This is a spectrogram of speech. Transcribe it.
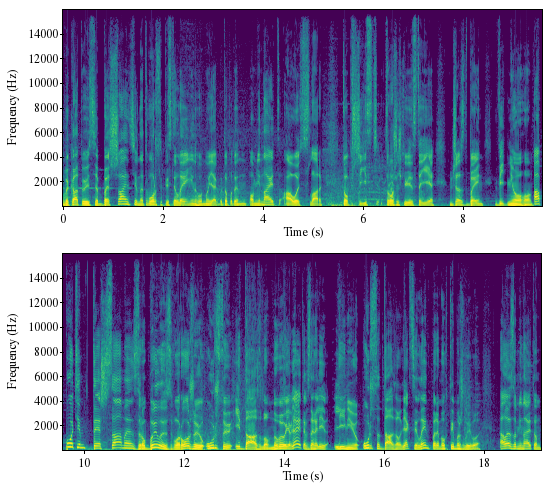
викатується без шансів на творці після лейнінгу. Ну якби топ-1 Omninite, а ось Сларк топ-6 трошечки відстає Джастбейн від нього. А потім те ж саме зробили з ворожою Урсою і Дазлом. Ну ви уявляєте взагалі лінію Урса Дазл? Як цей лейн перемогти можливо? Але з Omninite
